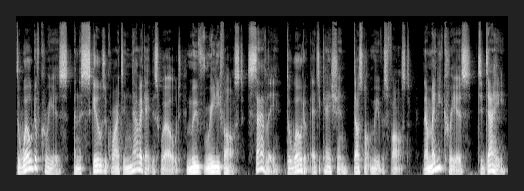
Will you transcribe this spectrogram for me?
The world of careers and the skills required to navigate this world move really fast. Sadly, the world of education does not move as fast. Now, many careers today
